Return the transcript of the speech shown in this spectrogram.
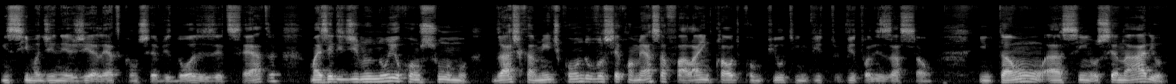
em cima de energia elétrica com servidores, etc. Mas ele diminui o consumo drasticamente quando você começa a falar em cloud computing, virtualização. Então, assim, o cenário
